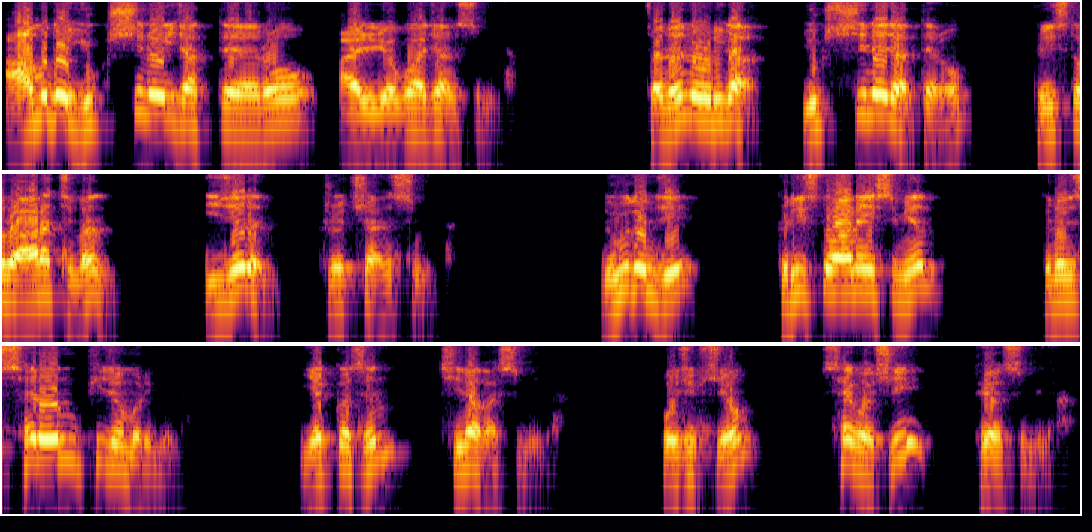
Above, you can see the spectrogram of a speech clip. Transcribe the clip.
아무도 육신의 잣대로 알려고 하지 않습니다. 전에는 우리가 육신의 잣대로 그리스도를 알았지만 이제는 그렇지 않습니다. 누구든지 그리스도 안에 있으면 그는 새로운 피조물입니다. 옛것은 지나갔습니다. 보십시오. 새 것이 되었습니다.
